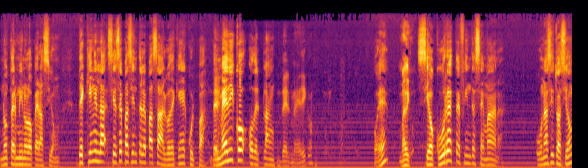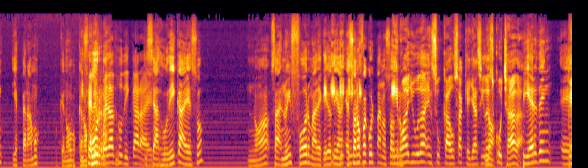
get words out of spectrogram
no termino la operación. ¿De quién es la, si a ese paciente le pasa algo, de quién es culpa? ¿Del De- médico o del plan? Del médico. Pues, Médico. si ocurre este fin de semana una situación y esperamos que no, que y no se le ocurra puede adjudicar a y eso. se adjudica a eso, no, o sea, no informa de que ellos Y- digan, y- eso no fue culpa de nosotros. Y no ayuda en su causa que ya ha sido No. escuchada. pierden eh, Pierde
